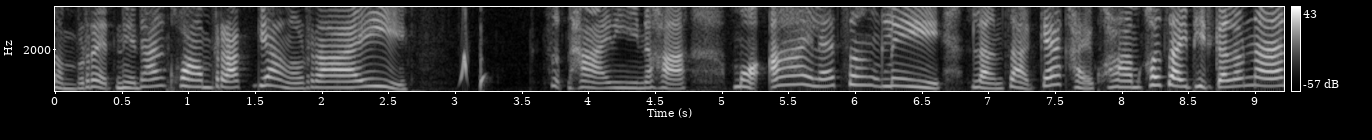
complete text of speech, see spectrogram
สำเร็จในด้านความรักอย่างไร สุดท้ายนี้นะคะ หมออ้ายและเจิงหลี่ หลังจากแก้ไขความเข้าใจผิดกันแล้วนั้น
